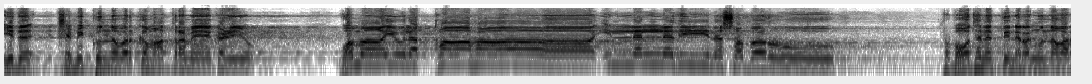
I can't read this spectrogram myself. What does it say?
ഇത് ക്ഷമിക്കുന്നവർക്ക് മാത്രമേ കഴിയൂ وما يلقاها إلا الذين صبروا പ്രബോധനത്തിനിറങ്ങുന്നവർ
